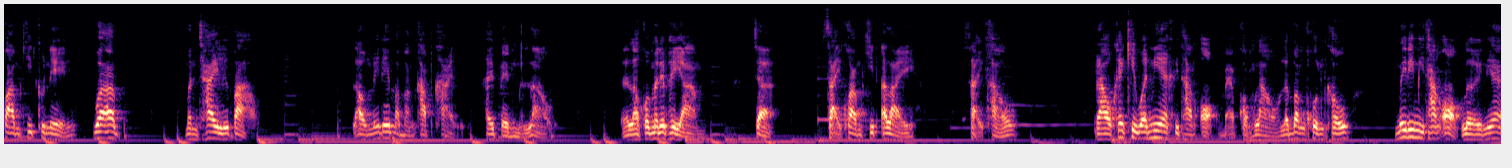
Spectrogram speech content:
ความคิดคุณเองว่า มันใช่หรือเปล่า เราไม่ได้มาบังคับใครให้เป็นเหมือนเรา แล้วเราก็ไม่ได้พยายามจะใส่ความคิดอะไร ใส่เขา เราแค่คิดว่าเนี่ยคือทางออกแบบของเรา แล้วบางคนเขาไม่ได้มีทางออกเลยเนี่ย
